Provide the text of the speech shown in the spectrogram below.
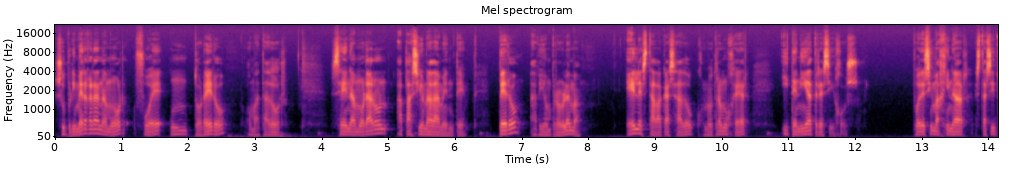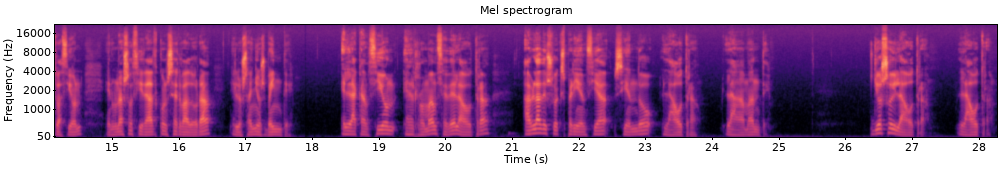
Su primer gran amor fue un torero o matador. Se enamoraron apasionadamente, pero había un problema. Él estaba casado con otra mujer y tenía tres hijos. Puedes imaginar esta situación en una sociedad conservadora en los años 20. En la canción El romance de la otra habla de su experiencia siendo la otra, la amante. Yo soy la otra, la otra,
